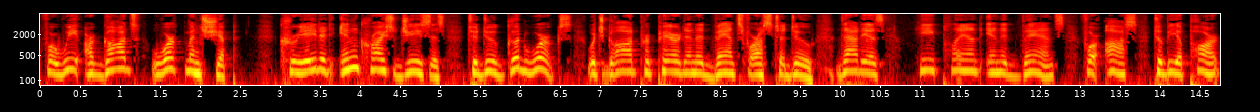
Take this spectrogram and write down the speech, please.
For we are God's workmanship, created in Christ Jesus to do good works which God prepared in advance for us to do. That is, He planned in advance for us to be a part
